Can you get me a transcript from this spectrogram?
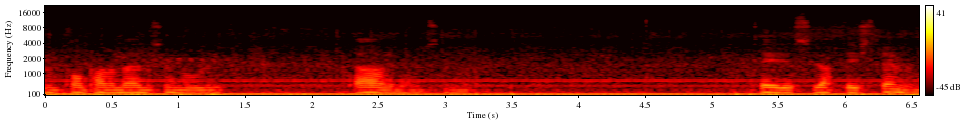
Şunun pompanın mermisini bulayım. Devam edelim şimdi. Silah değiştiremiyor mu?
